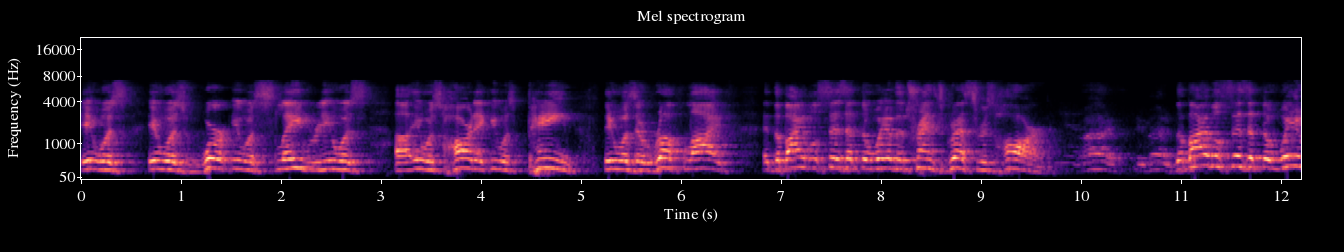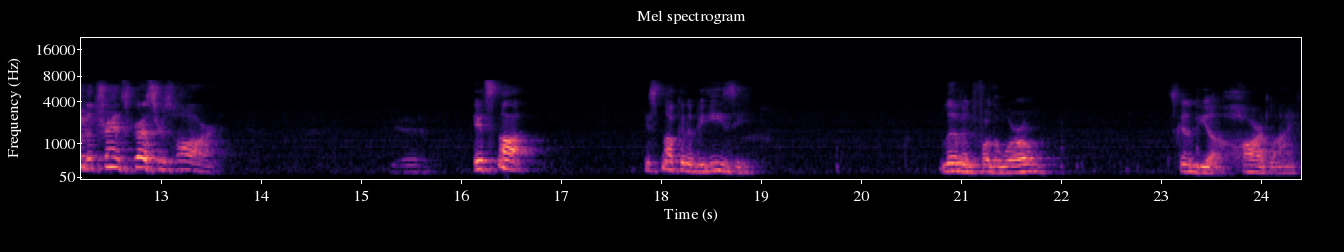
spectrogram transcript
It was it was work. It was slavery. It was uh, it was heartache. It was pain. It was a rough life. And the Bible says that the way of the transgressor is hard. Right. Amen. The Bible says that the way of the transgressor is hard. It's not. It's not going to be easy living for the world. It's going to be a hard life.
